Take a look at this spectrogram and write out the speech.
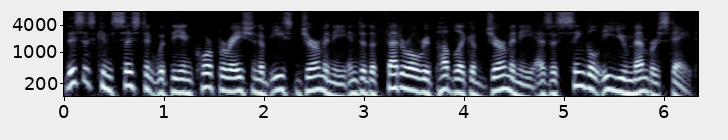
This is consistent with the incorporation of East Germany into the Federal Republic of Germany as a single EU member state.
